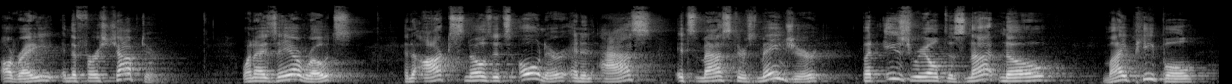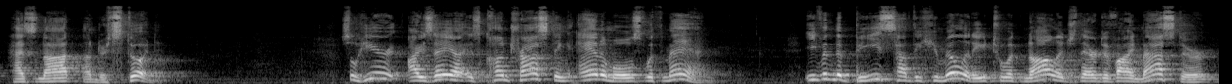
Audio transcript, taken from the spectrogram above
already in the first chapter. When Isaiah wrote, An ox knows its owner, and an ass its master's manger, but Israel does not know, my people has not understood. So here Isaiah is contrasting animals with man. Even the beasts have the humility to acknowledge their divine master.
